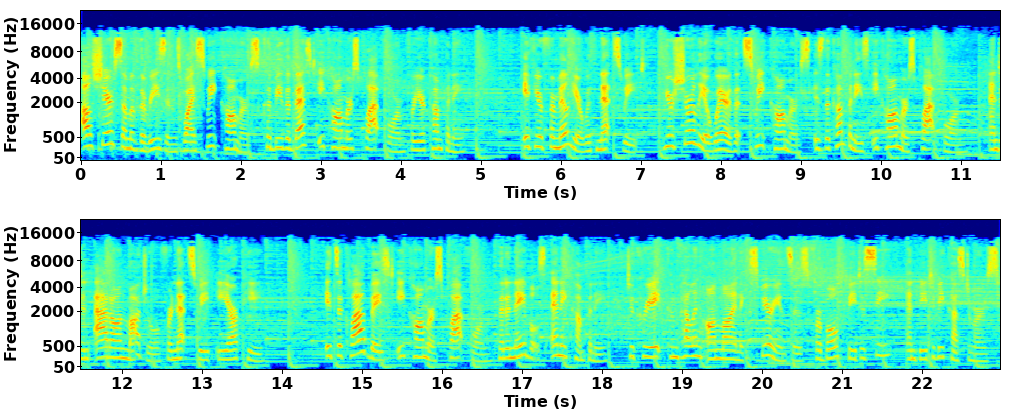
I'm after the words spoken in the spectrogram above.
I'll share some of the reasons why Suite Commerce could be the best e-commerce platform for your company. If you're familiar with NetSuite, you're surely aware that Suite Commerce is the company's e-commerce platform and an add-on module for NetSuite ERP. It's a cloud-based e-commerce platform that enables any company to create compelling online experiences for both B2C and B2B customers.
